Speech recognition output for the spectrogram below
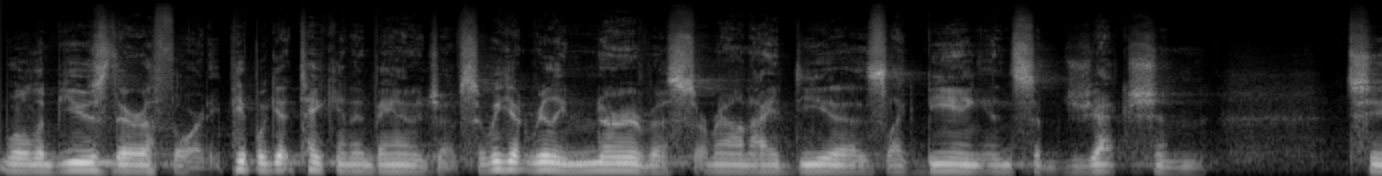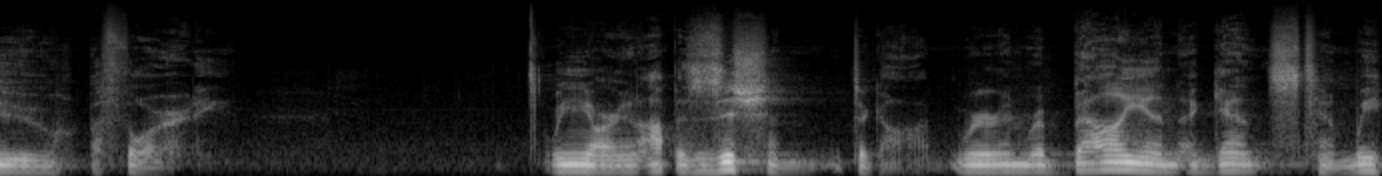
will abuse their authority. People get taken advantage of. So we get really nervous around ideas like being in subjection to authority. We are in opposition to God. We're in rebellion against Him. We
